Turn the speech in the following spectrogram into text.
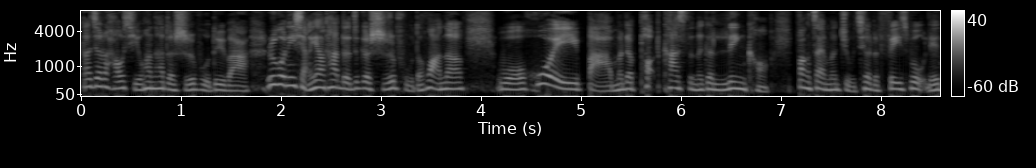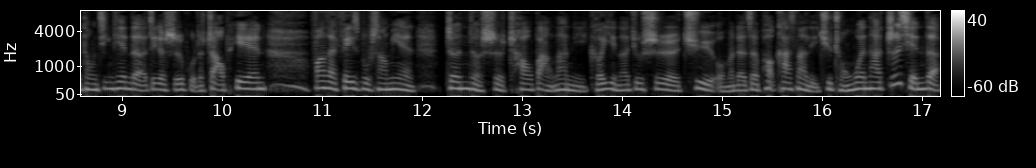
大家都好喜欢他的食谱，对吧？如果你想要他的这个食谱的话呢，我会把我们的 Podcast 那个 link 哦放在我们九七的 Facebook，连同今天的这个食谱的照片放在 Facebook 上面，真的是超棒。那你可以呢，就是去我们的这 Podcast 那里去重温它。之前的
